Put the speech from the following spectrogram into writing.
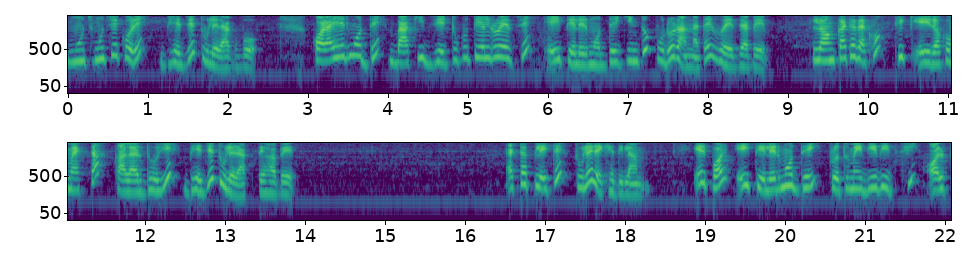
মুচমুচে করে ভেজে তুলে রাখব। কড়াইয়ের মধ্যে বাকি যেটুকু তেল রয়েছে, এই তেলের মধ্যেই কিন্তু পুরো রান্নাটাই হয়ে যাবে। লঙ্কাটা দেখো, ঠিক এই রকম একটা কালার ধরিয়ে ভেজে তুলে রাখতে হবে। একটা প্লেটে তুলে রেখে দিলাম। এরপর এই তেলের মধ্যেই প্রথমেই দিয়ে দিচ্ছি অল্প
